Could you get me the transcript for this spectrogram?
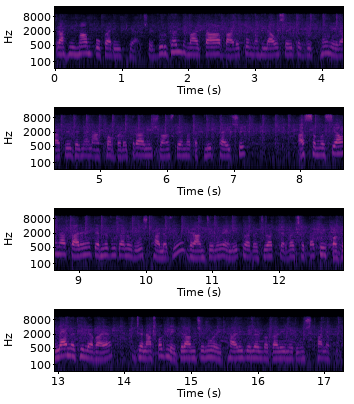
ત્રાહિમામ પોકારી ઉઠ્યા છે. દુર્ગંધ મારતા બાળકો, મહિલાઓ સહિત વૃદ્ધોને રાત્રિ દરમિયાન આંખમાં બળતરા અને શ્વાસ લેવામાં તકલીફ થાય છે. આ સમસ્યાઓના કારણે તેમણે પોતાનો રોષ ઠાલવ્યો. ગ્રામજનોએ અનેકવાર રજૂઆત કરવા છતાં કોઈ પગલાં નથી લેવાયા. જેના પગલે ગ્રામજનોએ થાળી વેલણ વગાડીને રોષ ઠાલવ્યો.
